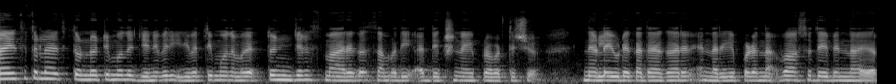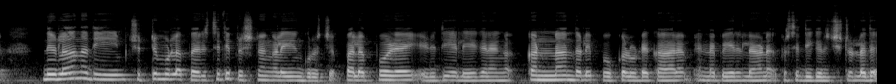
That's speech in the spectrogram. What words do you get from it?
ആയിരത്തി തൊള്ളായിരത്തി തൊണ്ണൂറ്റി മൂന്ന് ജനുവരി ഇരുപത്തിമൂന്ന് മുതൽ തുഞ്ചൻ സ്മാരക സമിതി അധ്യക്ഷനായി പ്രവർത്തിച്ചു. നിളയുടെ കഥാകാരൻ എന്നറിയപ്പെടുന്ന വാസുദേവൻ നായർ നിള നദിയെയും ചുറ്റുമുള്ള പരിസ്ഥിതി പ്രശ്നങ്ങളെയും കുറിച്ച് പലപ്പോഴായി എഴുതിയ ലേഖനങ്ങൾ കണ്ണാന്തളി പൂക്കളുടെ കാലം എന്ന പേരിലാണ് പ്രസിദ്ധീകരിച്ചിട്ടുള്ളത്.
